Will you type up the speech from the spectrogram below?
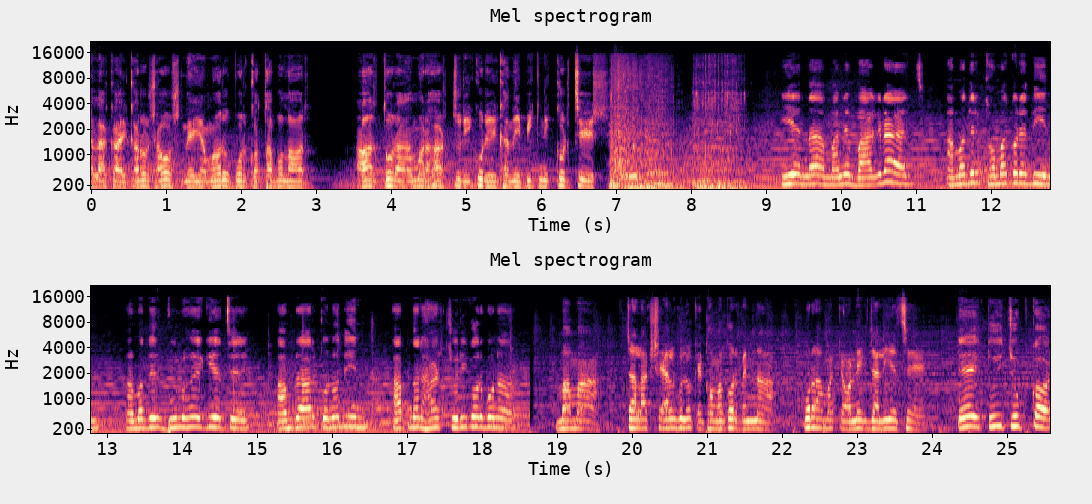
এলাকায় কারও সাহস নেই আমার উপর কথা বলার। আর তোরা আমার হাট চুরি করে এখানে পিকনিক করছিস। ইয়ে না মানে বাগরাজ আমাদের ক্ষমা করে দিন। আমাদের ভুল হয়ে গিয়েছে। আমরা আর কোনোদিন আপনার হাট চুরি করব না। মামা চালাক শেয়ালগুলোকে ক্ষমা করবেন না। ওরা আমাকে অনেক জ্বালিয়েছে। এই তুই চুপ কর।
